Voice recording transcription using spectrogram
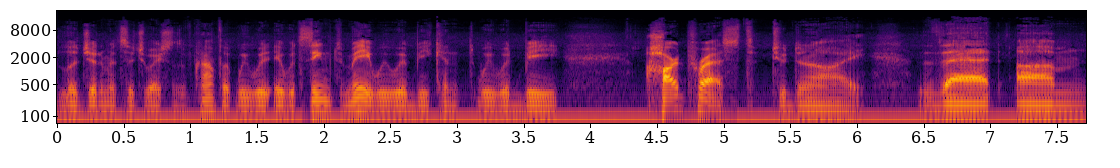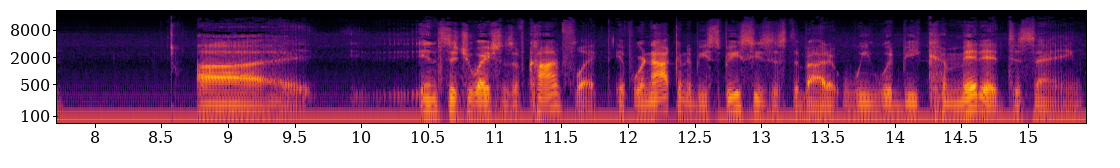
legitimate situations of conflict. We would it would seem to me we would be con- we would be hard pressed to deny that um, uh, in situations of conflict, if we're not going to be speciesist about it, we would be committed to saying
